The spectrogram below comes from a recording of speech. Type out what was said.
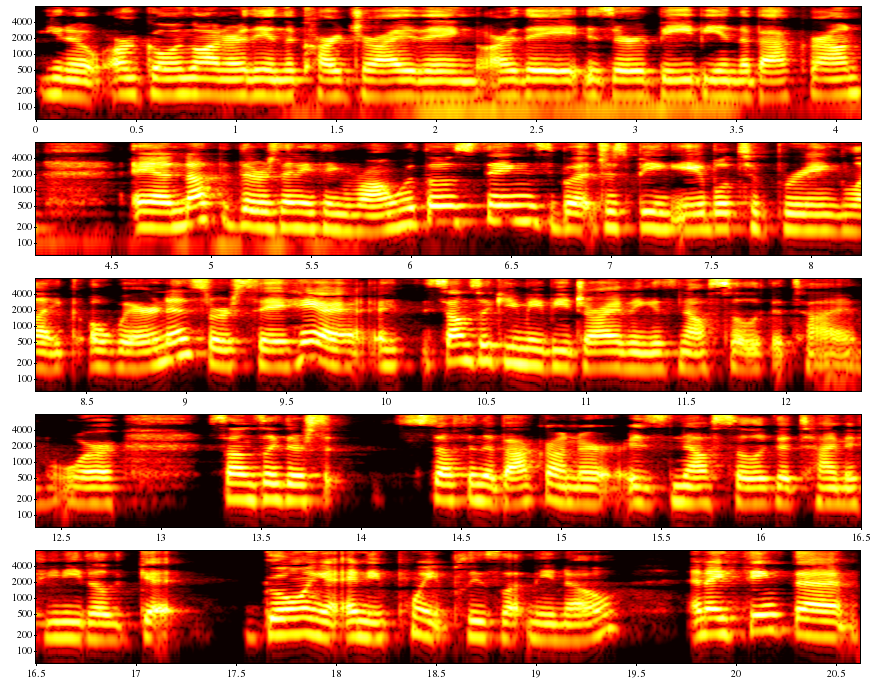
you know are going on? Are they in the car driving? Are they is there a baby in the background? And not that there's anything wrong with those things, but just being able to bring like awareness or say, hey, I, it sounds like you may be driving is now still a good time. Or sounds like there's stuff in the background or is now still a good time. If you need to get going at any point, please let me know. And I think that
